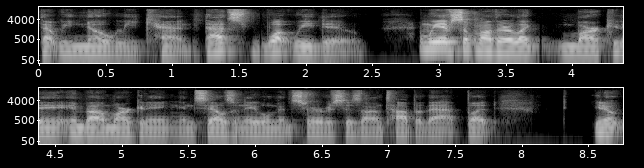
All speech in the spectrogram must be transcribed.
that we know we can. That's what we do. And we have some other like marketing, inbound marketing and sales enablement services on top of that. But you know,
